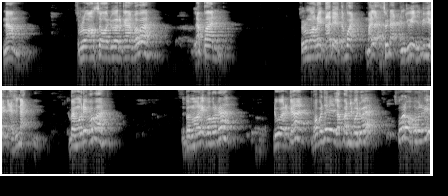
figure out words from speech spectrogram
Enam. Sebelum asar dua rakaat berapa? Lapan. Sebelum maghrib tak ada, tak buat. Malah sunat. Juit, bibi ada sunat. Lepas maghrib apa? Lepas maghrib berapa rakaat? Dua rakaat. Berapa tadi? Lapan jumpa dua? Sepuluh. Berapa lagi?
